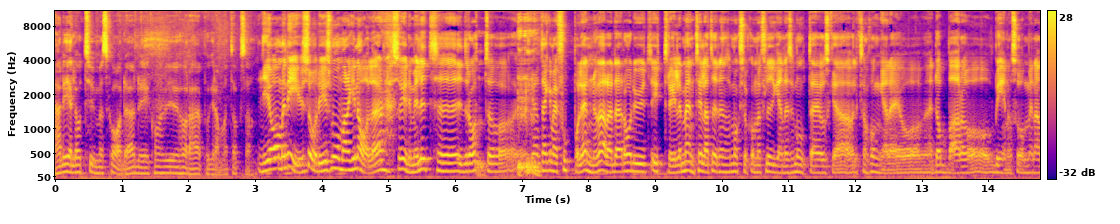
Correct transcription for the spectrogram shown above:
Ja, det gäller att ha tur med skador. Det kommer vi ju höra här i programmet också. Ja, men det är ju så. Det är ju små marginaler. Så är det med elitidrott. Och jag kan tänka mig fotboll är ännu värre. Där har du ju ett yttre element hela tiden som också kommer flygandes emot dig och ska liksom fånga dig och med dobbar och ben och så. Medan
